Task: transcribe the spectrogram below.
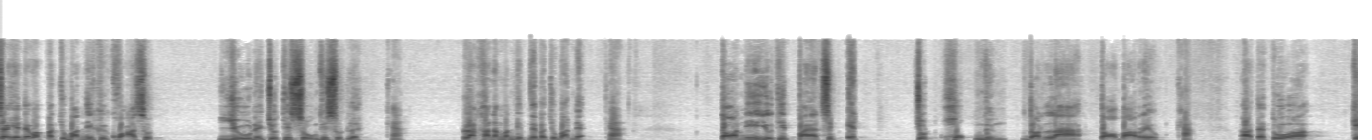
จะเห็นได้ว่าปัจจุบันนี้คือขวาสุด อยู่ในจุดที่สูงที่สุดเลยค่ะราคาน้ำมันดิบในปัจจุบันเนี่ยค่ะตอนนี้อยู่ที่ 81.61 ดอลลาร์ต่อบาร์เรลค่ะอ่าแต่ตัว เก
